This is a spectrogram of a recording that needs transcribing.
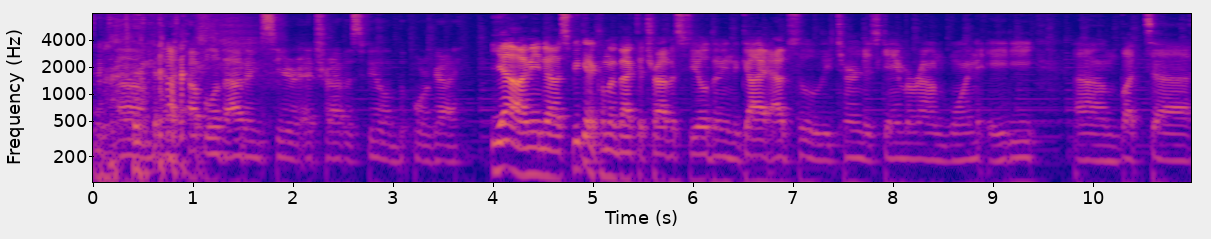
um, in a couple of outings here at Travis Field. The poor guy. Yeah, I mean, uh, speaking of coming back to Travis Field, I mean, the guy absolutely turned his game around 180. Um, but uh,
